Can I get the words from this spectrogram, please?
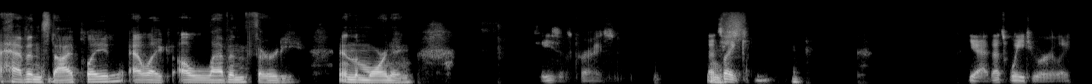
heavens die played at like 11:30 in the morning Jesus Christ. That's like yeah, that's way too early.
